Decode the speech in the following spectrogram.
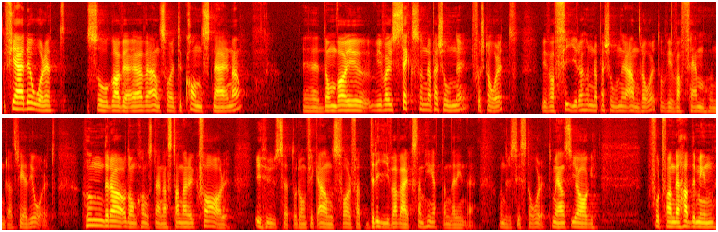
Det fjärde året så gav jag över ansvaret till konstnärerna. Eh, de var ju, vi var ju 600 personer första året. Vi var 400 personer andra året och vi var 500 tredje året. 100 av de konstnärerna stannade kvar i huset och de fick ansvar för att driva verksamheten där inne under det sista året. Medan jag fortfarande hade min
